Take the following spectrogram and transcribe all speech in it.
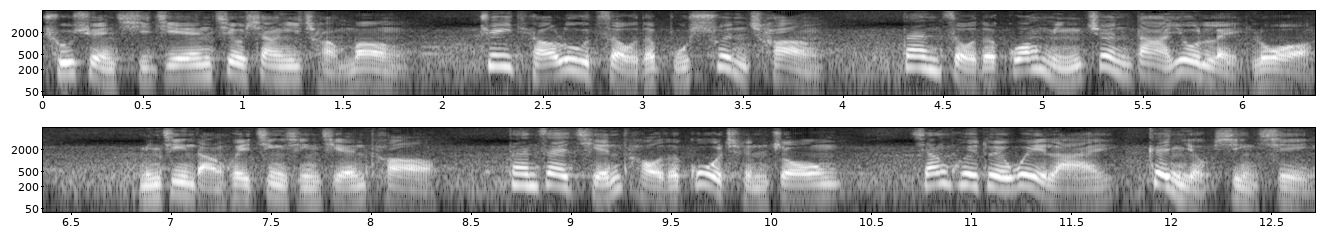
初选期间就像一场梦，这一条路走得不顺畅，但走得光明正大又磊落。民进党会进行检讨，但在检讨的过程中，将会对未来更有信心。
